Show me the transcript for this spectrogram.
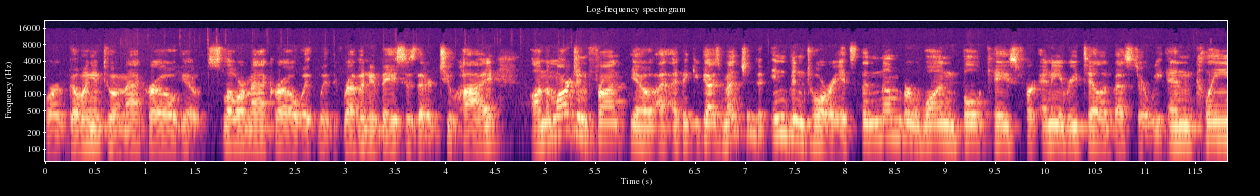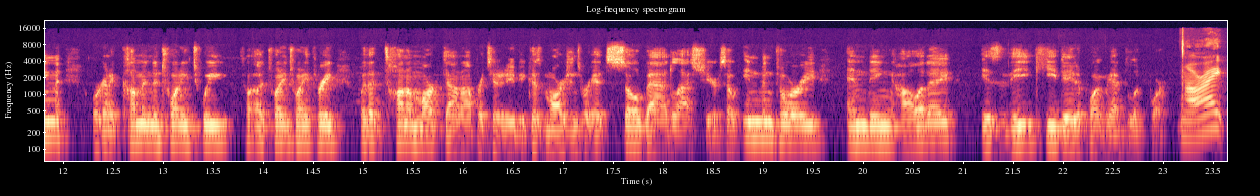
we're going into a macro, you know, slower macro with, with revenue bases that are too high. On the margin front, you know, I, I think you guys mentioned it. Inventory, it's the number one bull case for any retail investor. We end clean. We're going to come into 20, uh, 2023 with a ton of markdown opportunity because margins were hit so bad last year. So inventory ending holiday is the key data point we have to look for. All right.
